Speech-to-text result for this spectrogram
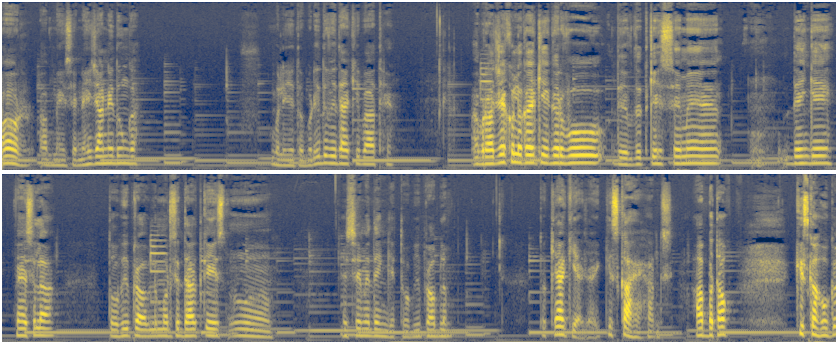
और अब मैं इसे नहीं जाने दूँगा। बोले, ये तो बड़ी दुविधा की बात है। अब राजा को लगा कि अगर वो देवदत्त के हिस्से में देंगे फैसला तो भी प्रॉब्लम और सिद्धार्थ के हिस्से में देंगे तो भी प्रॉब्लम तो क्या किया जाए? किसका है हंस? आप बताओ, किसका होगा?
